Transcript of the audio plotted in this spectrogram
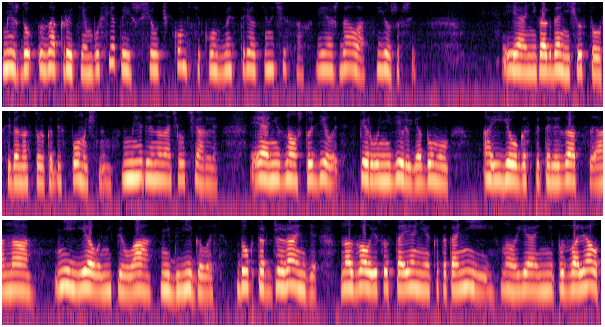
между закрытием буфета и щелчком секундной стрелки на часах. Я ждала, съежившись. «Я никогда не чувствовал себя настолько беспомощным», – медленно начал Чарли. «Я не знал, что делать. В первую неделю я думал о ее госпитализации. Она не ела, не пила, не двигалась. Доктор Джеранди назвал ее состояние кататонией, но я не позволял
